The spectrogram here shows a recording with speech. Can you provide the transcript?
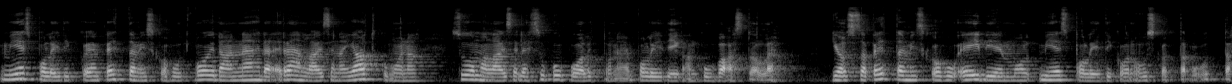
miespoliitikkojen pettämiskohut voidaan nähdä eräänlaisena jatkumona suomalaiselle sukupuolittuneen politiikan kuvastolle, jossa pettämiskohu ei vie miespoliitikon uskottavuutta.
